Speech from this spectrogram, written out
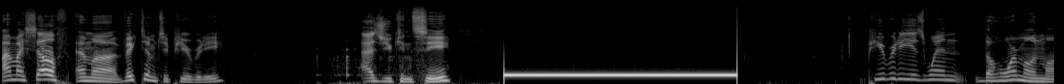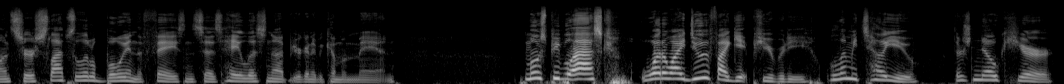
I myself am a victim to puberty, as you can see. Puberty is when the hormone monster slaps a little boy in the face and says, Hey, listen up, you're going to become a man. Most people ask, What do I do if I get puberty? Well, let me tell you, there's no cure.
